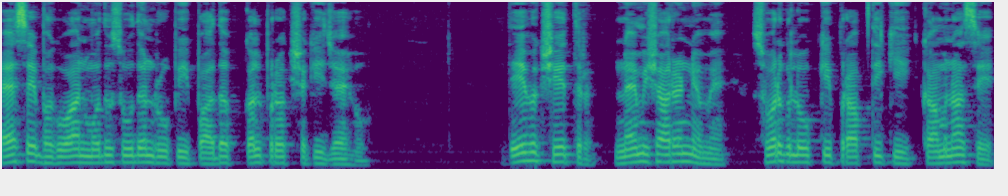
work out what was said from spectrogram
ऐसे भगवान मधुसूदन रूपी पादप कल्पवृक्ष की जय हो। देव क्षेत्र नैमिषारण्य में स्वर्गलोक की प्राप्ति की कामना से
